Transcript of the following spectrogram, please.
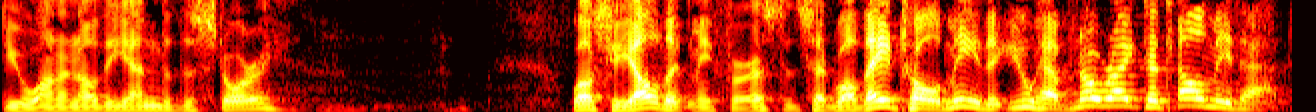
Do you want to know the end of the story? Well, she yelled at me first and said, Well, they told me that you have no right to tell me that.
